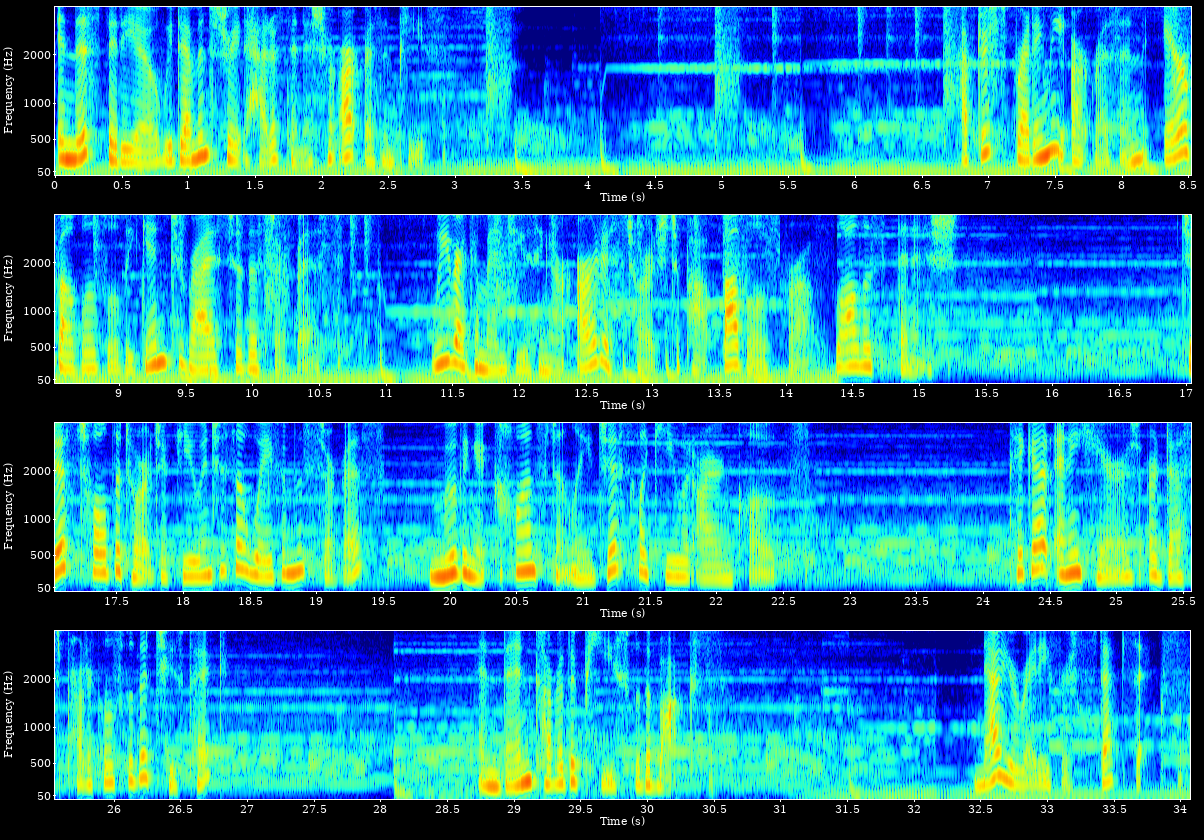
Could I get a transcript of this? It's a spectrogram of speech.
In this video, we demonstrate how to finish your art resin piece. After spreading the art resin, air bubbles will begin to rise to the surface. We recommend using our artist torch to pop bubbles for a flawless finish. Just hold the torch a few inches away from the surface, moving it constantly just like you would iron clothes. Pick out any hairs or dust particles with a toothpick and then cover the piece with a box. Now you're ready for step six.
